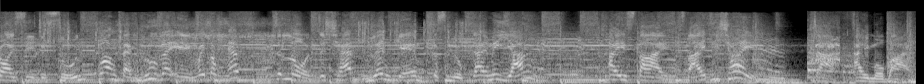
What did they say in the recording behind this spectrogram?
Android 4.0 กล้องแต่งรูปได้เองไม่ต้องแอป จะโหลดจะแชทเล่นเกมก็สนุกได้ไม่ยัง้ง iStyle สไตล์ที่ใช่ จาก iMobile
